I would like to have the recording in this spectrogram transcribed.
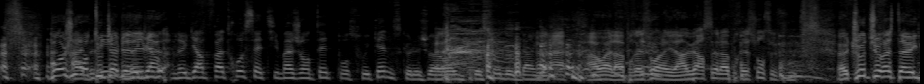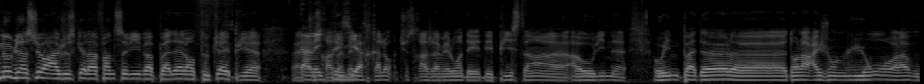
Bonjour en tout cas, bien évidemment. ne garde pas trop cette image en tête pour ce week-end parce que je vais avoir une pression de dingue. Ah, ah ouais, la pression, il a inversé la pression, c'est fou. Joe, tu restes avec nous bien sûr hein, jusqu'à la fin de ce Viva Padel en tout cas et puis avec plaisir. tu seras jamais loin des, pistes hein, à All-in Paddle, euh, dans la région de Lyon. Voilà, vous,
